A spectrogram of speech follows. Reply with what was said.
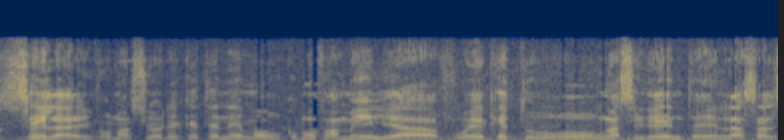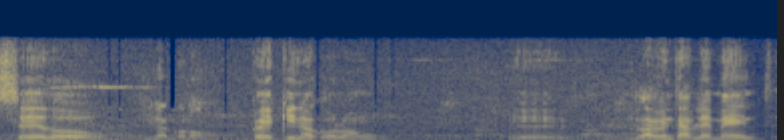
Sí, las informaciones que tenemos como familia fue que tuvo un accidente en la Salcedo. Esquina Colón. Esquina Colón. Eh, lamentablemente.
